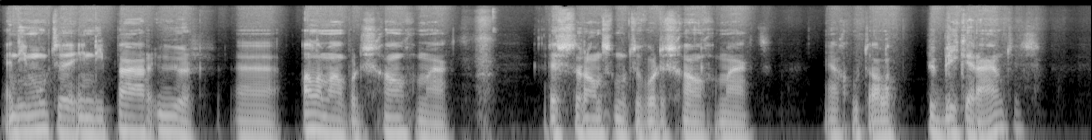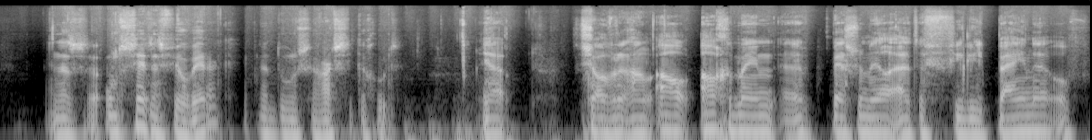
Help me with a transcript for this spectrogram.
En die moeten in die paar uur eh, allemaal worden schoongemaakt. Restaurants moeten worden schoongemaakt. Ja, goed, alle publieke ruimtes. En dat is ontzettend veel werk. Dat doen ze hartstikke goed. Ja, het is over al, al- algemeen eh, personeel uit de Filipijnen, of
